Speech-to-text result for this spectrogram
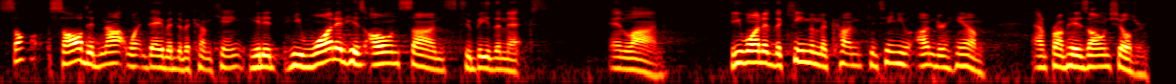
Saul, Saul did not want David to become king. He, did, he wanted his own sons to be the next in line. He wanted the kingdom to con- continue under him and from his own children.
